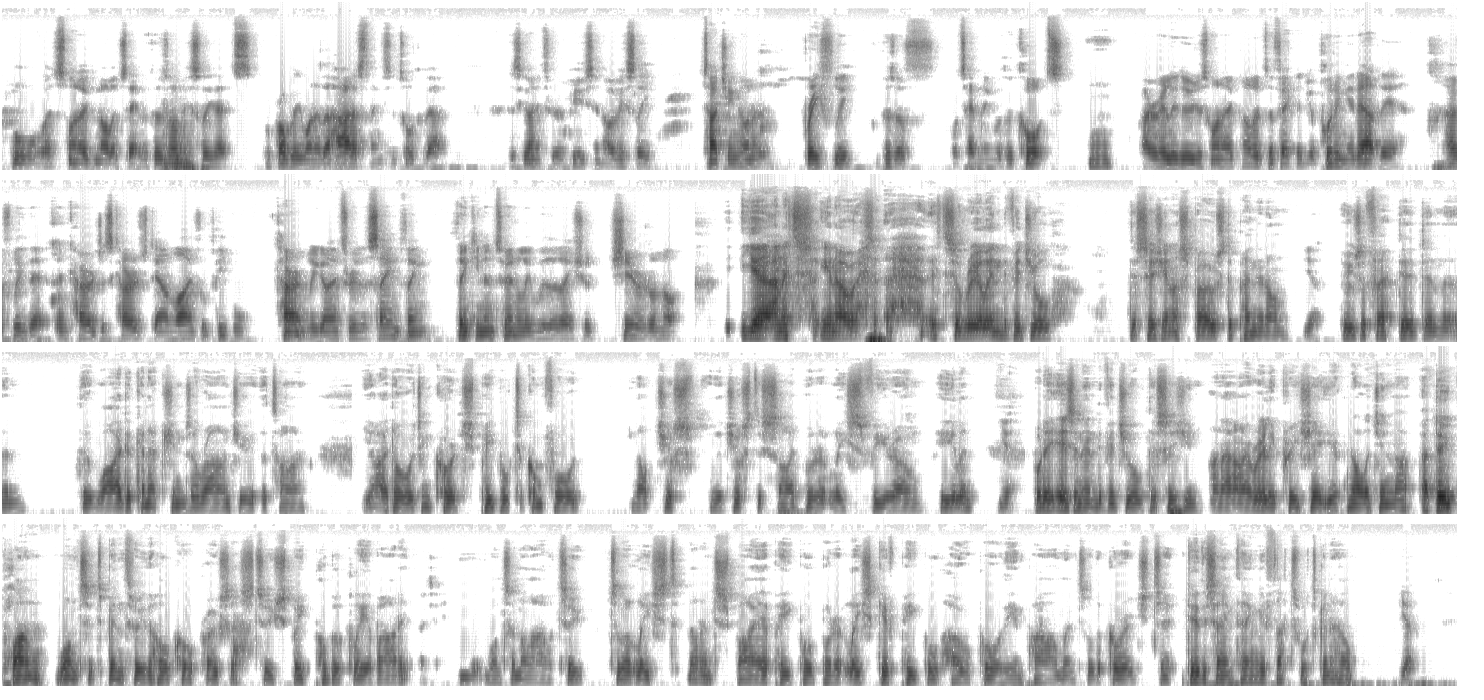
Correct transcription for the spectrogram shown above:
Well, I just want to acknowledge that because obviously that's probably one of the hardest things to talk about is going through abuse, and obviously touching on it briefly because of what's happening with the courts. Mm. I really do just want to acknowledge the fact that you're putting it out there. Hopefully, that encourages courage down line for people currently going through the same thing, thinking internally whether they should share it or not. Yeah, and it's you know it's a real individual decision, I suppose, depending on Yeah. who's affected and and the wider connections around you at the time. Yeah, I'd always encourage people to come forward, not just for the justice side, but at least for your own healing. Yeah. But it is an individual decision, and I, I really appreciate you acknowledging that. I do plan once it's been through the whole court process to speak publicly about it once I'm allowed to, to at least not inspire people, but at least give people hope or the empowerment or the courage to do the same thing if that's what's going to help. Yeah.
